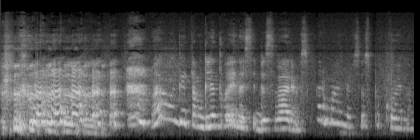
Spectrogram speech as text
Мама говорит, там глинтвейна себе сварим. Все нормально, все спокойно.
